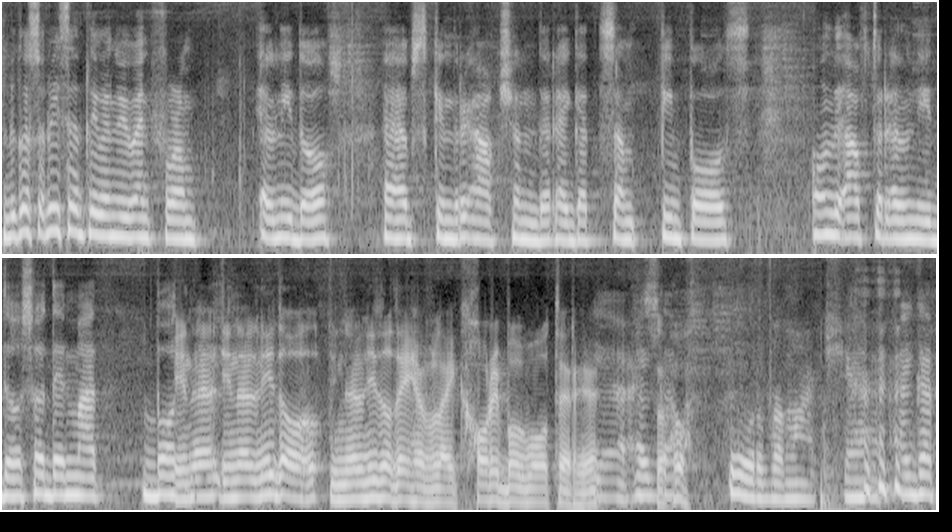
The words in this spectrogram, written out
because recently when we went from El Nido, I have skin reaction that I got some pimples only after El Nido. So then Matt bought In El, in El Nido, in El Nido, they have like horrible water. Yeah. Yeah, I so got- Turbo much. Yeah. I got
